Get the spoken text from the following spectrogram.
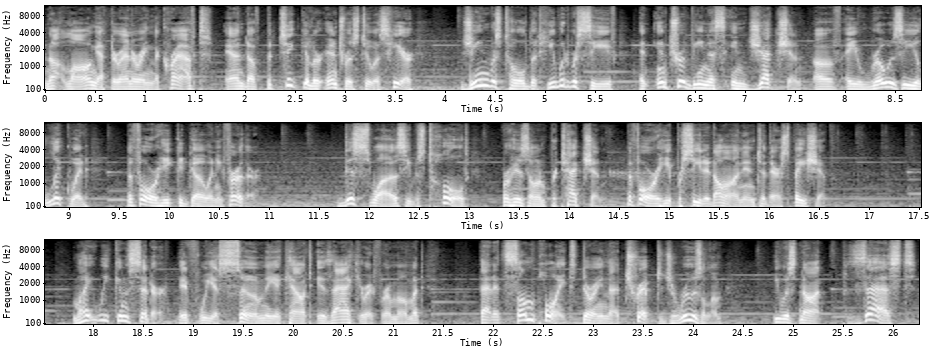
Not long after entering the craft, and of particular interest to us here, Gene was told that he would receive an intravenous injection of a rosy liquid before he could go any further. This was, he was told, for his own protection before he proceeded on into their spaceship. Might we consider, if we assume the account is accurate for a moment, that at some point during that trip to Jerusalem he was not possessed,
